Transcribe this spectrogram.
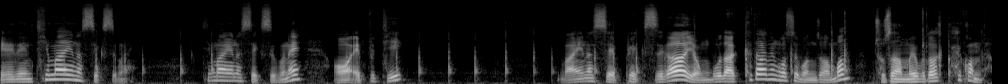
얘는 t-x분의 t-x분의 어, ft 마이너스 fx가 0보다 크다는 것을 먼저 한번 조사 한번 해보도록 할 겁니다.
